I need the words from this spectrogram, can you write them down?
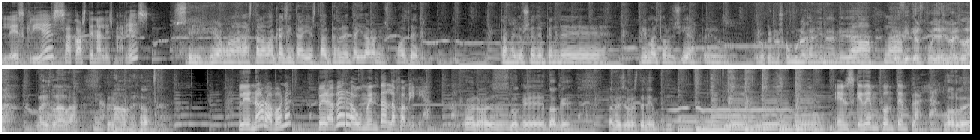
les cries s'acosten a les mares. Sí, alguna vegada està la vaca agita i està el ternet ahí davant les potes. També deu ser, depèn de climatologia, però... Però que no és com una gallina que, No, no. que fica els pollets baix la, baix l'ala. No. Però, bueno, L'enhorabona per haver augmentat la família. bueno, és el que toque. Per això les tenim. Ens quedem contemplant-la. Molt bé.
